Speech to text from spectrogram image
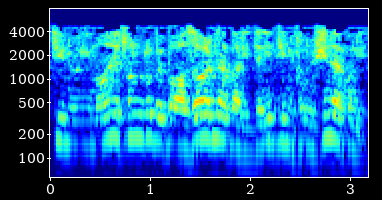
دین و ایمانتون رو به بازار نبرید یعنی دین فروشی نکنید.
